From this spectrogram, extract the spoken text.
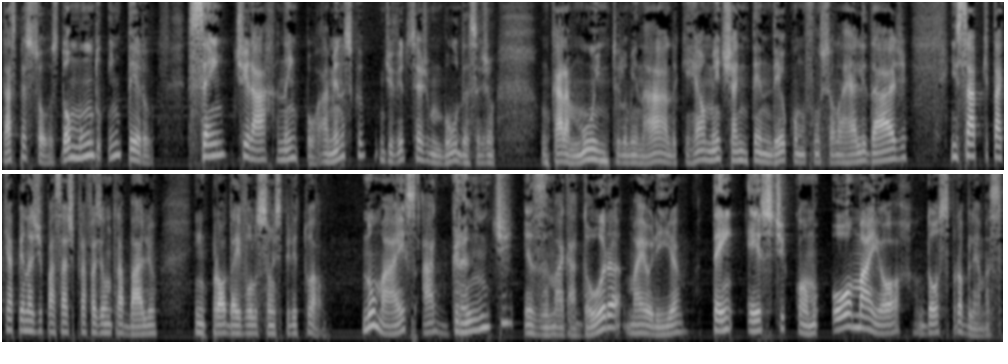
das pessoas, do mundo inteiro, sem tirar nem pôr, a menos que o indivíduo seja um Buda, seja um cara muito iluminado, que realmente já entendeu como funciona a realidade e sabe que está aqui apenas de passagem para fazer um trabalho em prol da evolução espiritual. No mais, a grande, esmagadora maioria tem este como o maior dos problemas.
